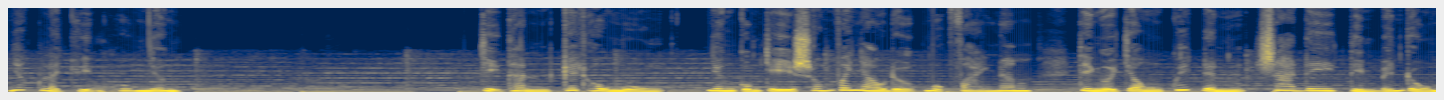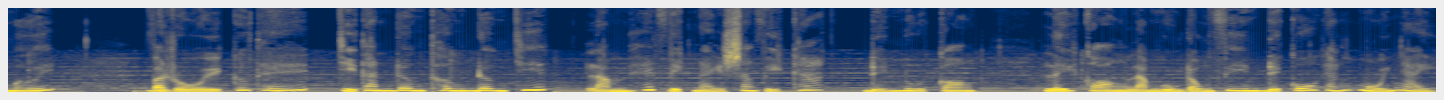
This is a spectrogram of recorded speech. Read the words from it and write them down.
nhất là chuyện hôn nhân. Chị Thanh kết hôn muộn nhưng cũng chỉ sống với nhau được một vài năm thì người chồng quyết định ra đi tìm bến đỗ mới. Và rồi cứ thế, chị Thanh đơn thân đơn chiếc làm hết việc này sang việc khác để nuôi con, lấy con làm nguồn động viên để cố gắng mỗi ngày.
